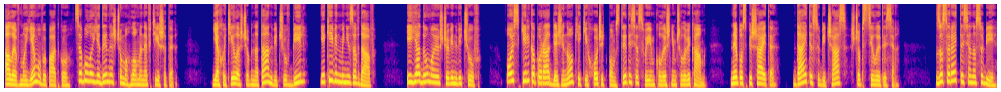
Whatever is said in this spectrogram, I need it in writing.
але в моєму випадку це було єдине, що могло мене втішити. Я хотіла, щоб Натан відчув біль, який він мені завдав. І я думаю, що він відчув. Ось кілька порад для жінок, які хочуть помститися своїм колишнім чоловікам. Не поспішайте, дайте собі час, щоб зцілитися. Зосередьтеся на собі,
